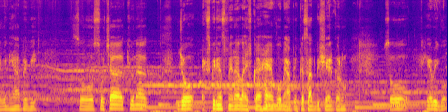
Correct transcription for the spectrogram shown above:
इवन यहाँ पे भी। सो so, सोचा क्यों ना जो एक्सपीरियंस मेरा लाइफ का है वो मैं आप लोग के साथ भी शेयर करूँ। सो हियर वी गो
